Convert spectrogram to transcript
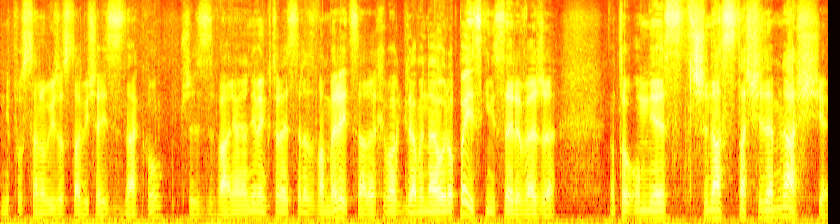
nie postanowił zostawić tutaj znaku przyzwania. Ja nie wiem, która jest teraz w Ameryce, ale chyba gramy na europejskim serwerze. No to u mnie jest 13.17.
